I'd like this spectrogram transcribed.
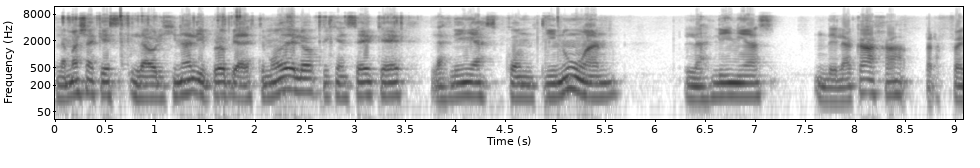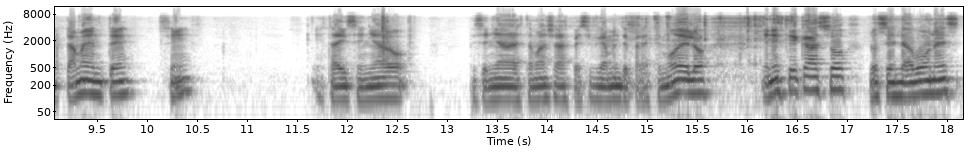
la malla que es la original y propia de este modelo, fíjense que las líneas continúan las líneas de la caja perfectamente, ¿sí? Está diseñado, diseñada esta malla específicamente para este modelo. En este caso, los eslabones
